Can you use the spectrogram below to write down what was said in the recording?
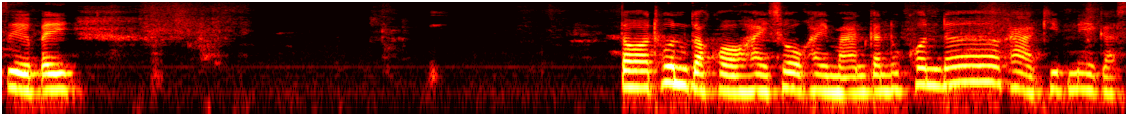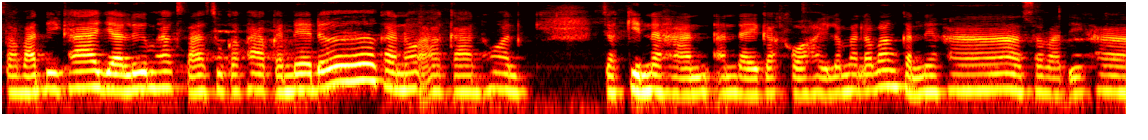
ซื้อไป ต่อทุนก็ขอให้โชคให้หมานกันทุกคนเด้อค่ะ คลิปนี้ก็สวัสดีค่ะ อย่าลืมรักษาสุขภาพกันแด้เด้อค่ะเนาะอาการห้อนจะกินอาหารอันใดก็ขอให้ระมัดระวังกันเนี่ยค่ะ สวัสดีค่ะ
